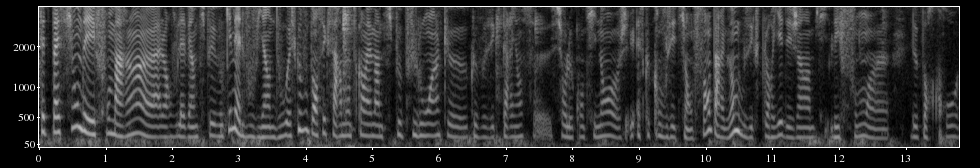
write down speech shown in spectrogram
Cette passion des fonds marins, euh, alors vous l'avez un petit peu évoqué, mais elle vous vient d'où? Est-ce que vous pensez que ça remonte quand même un petit peu plus loin que, vos expériences euh, sur le continent? Est-ce que quand vous étiez enfant, par exemple, vous exploriez déjà les fonds euh, de Port-Cros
